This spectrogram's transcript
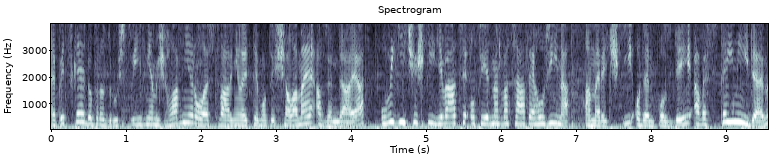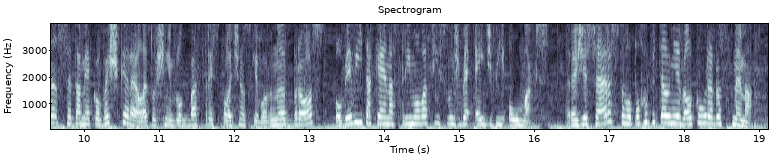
Epické dobrodružství, v němž hlavní role stvárnili Timothy Chalamet a Zendaya, uvidí čeští diváci od 21. října, američtí o den později a ve stejný den se tam jako veškeré letošní blockbustery společnosti Warner Bros. objeví také na streamovací službě HBO Max. Režisér z toho pochopitelně velkou radost nemá.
